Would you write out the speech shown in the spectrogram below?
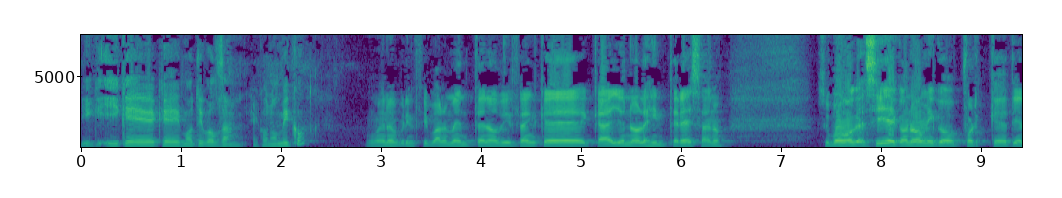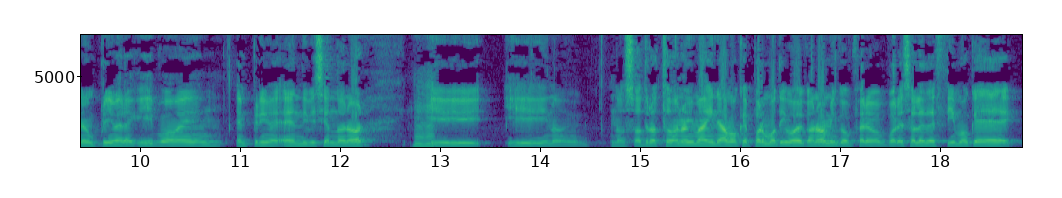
¿Y, y qué, qué motivos dan? ¿económico? Bueno, principalmente nos dicen que, que a ellos no les interesa, ¿no? Supongo que sí, económico, porque tiene un primer equipo en, en, División de Honor y, y nosotros todos nos imaginamos que es por motivos económicos, pero por eso les decimos que,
